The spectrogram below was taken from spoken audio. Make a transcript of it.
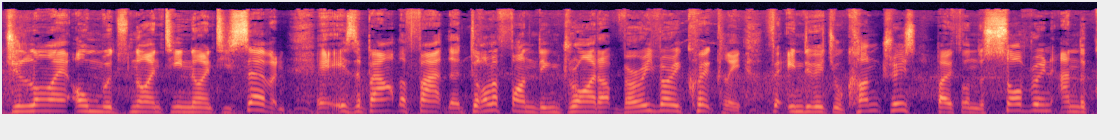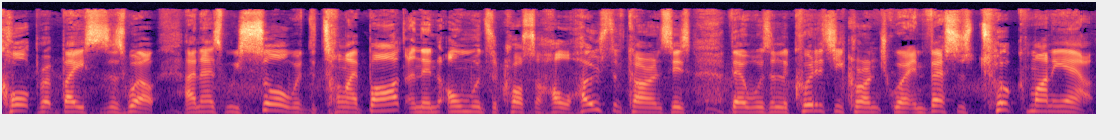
July onwards 1997 it is about the fact that dollar funding dried up very, very quickly for individual countries, both on the sovereign and the corporate basis as well. And as we saw with the Thai baht and then onwards across a whole host of currencies, there was a liquidity crunch where investors took money out.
